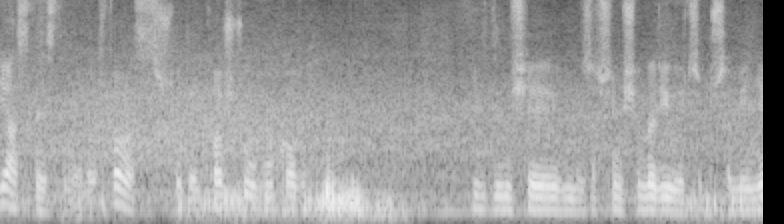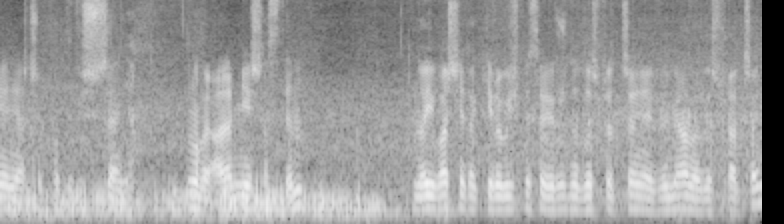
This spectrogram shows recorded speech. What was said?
jasny jest ten obraz. To nas tutaj kościół łukowy. Nigdy mi się, zawsze mi się myliły, czy przemienienia, czy podwyższenia. Dobra, ale mniejsza z tym. No i właśnie takie robiliśmy sobie różne doświadczenia i wymianę doświadczeń.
